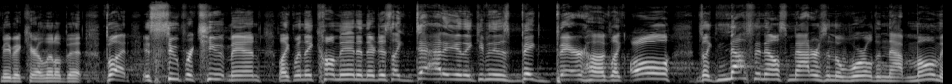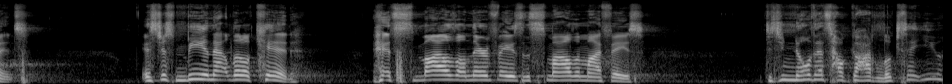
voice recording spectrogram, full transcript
Maybe I care a little bit. But it's super cute, man. Like when they come in and they're just like, Daddy, and they give me this big bear hug, like all, like nothing else matters in the world in that moment. It's just me and that little kid. And smiles on their face and smiles on my face. Did you know that's how God looks at you?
